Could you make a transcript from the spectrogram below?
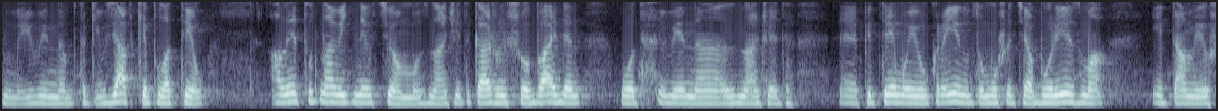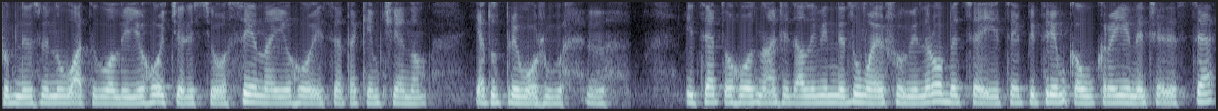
і він такі взятки платив. Але тут навіть не в цьому. Значить, кажуть, що Байден, от він, е, значить, е, підтримує Україну, тому що ця буризма, і там, щоб не звинуватували його через цього сина його, і це таким чином. Я тут привожу. І це того, значить, але він не думає, що він робить це, і це підтримка України через це,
